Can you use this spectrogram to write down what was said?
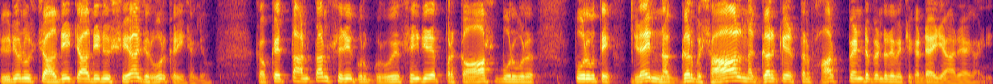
ਵੀਡੀਓ ਨੂੰ ਚੱਲਦੀ ਚੱਲਦੀ ਨੂੰ ਸ਼ੇਅਰ ਜ਼ਰੂਰ ਕਰੀ ਚੱਲਿਓ। ਕਿਉਂਕਿ ਧੰਨ ਧੰਨ ਸ੍ਰੀ ਗੁਰੂ ਗੋਬਿੰਦ ਸਿੰਘ ਜੀ ਦੇ ਪ੍ਰਕਾਸ਼ ਪੁਰਬ ਪੁਰਬ ਤੇ ਜਿਹੜਾ ਇਹ ਨਗਰ, ਵਿਸ਼ਾਲ ਨਗਰ ਕੀਰਤਨ ਹਰ ਪਿੰਡ ਪਿੰਡ ਦੇ ਵਿੱਚ ਕੱਢਿਆ ਜਾ ਰਿਹਾ ਹੈਗਾ ਜੀ।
